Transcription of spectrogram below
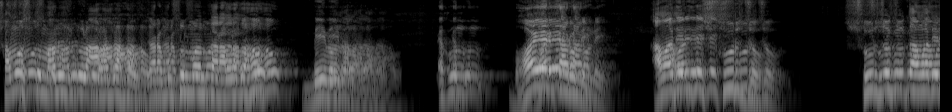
সমস্ত মানুষগুলো আলাদা হোক যারা মুসলমান তারা আলাদা হোক বেঈমান আলাদা হোক এখন ভয়ের কারণে আমাদের এই যে সূর্য সূর্য কিন্তু আমাদের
